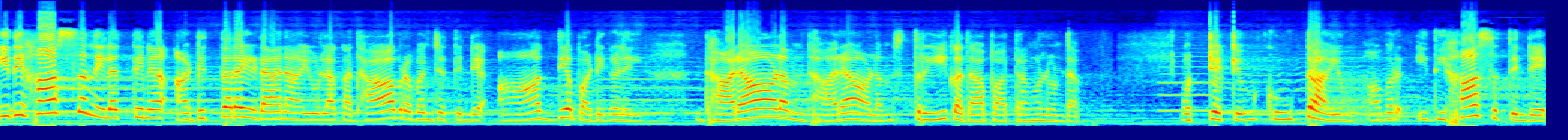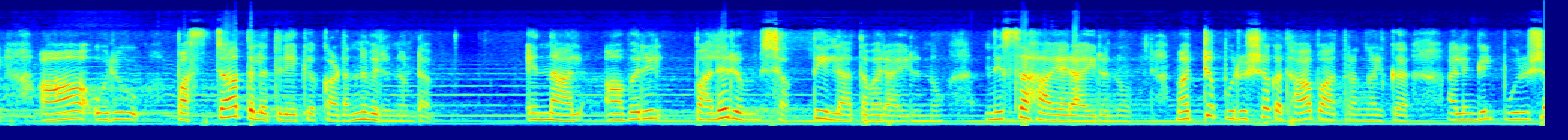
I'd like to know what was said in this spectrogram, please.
ഇതിഹാസ നിലത്തിന് അടിത്തറയിടാനായുള്ള കഥാപ്രപഞ്ചത്തിന്റെ ആദ്യ പടികളിൽ ധാരാളം ധാരാളം സ്ത്രീ കഥാപാത്രങ്ങളുണ്ട് ഒറ്റയ്ക്കും കൂട്ടായും അവർ ഇതിഹാസത്തിന്റെ ആ ഒരു പശ്ചാത്തലത്തിലേക്ക് കടന്നു വരുന്നുണ്ട്. എന്നാൽ അവരിൽ പലരും ശക്തിയില്ലാത്തവരായിരുന്നു നിസ്സഹായരായിരുന്നു. മറ്റു പുരുഷ കഥാപാത്രങ്ങൾക്ക് അല്ലെങ്കിൽ പുരുഷ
